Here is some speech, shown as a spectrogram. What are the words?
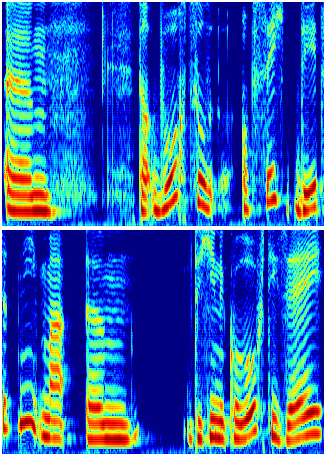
Um, dat woord zo op zich deed het niet, maar um, de gynaecoloog die zei...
